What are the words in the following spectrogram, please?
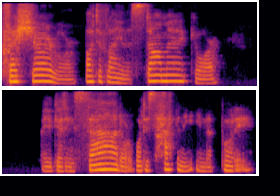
pressure or butterfly in the stomach, or are you getting sad, or what is happening in the body?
